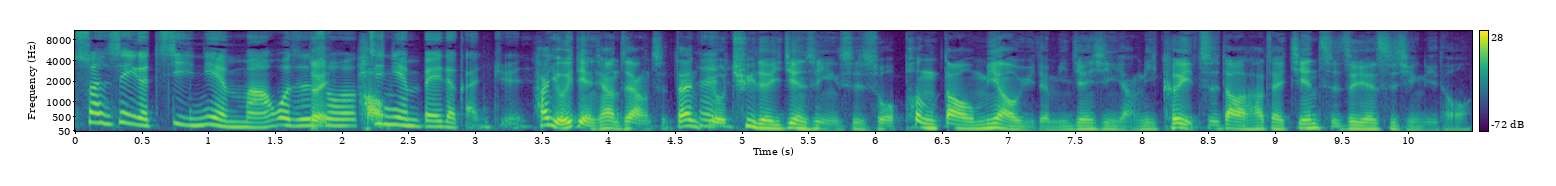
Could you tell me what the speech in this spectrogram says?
算是一个纪念吗？或者是说纪念碑的感觉？它有一点像这样子，但有趣的一件事情是说，碰到庙宇的民间信仰，你可以知道他在坚持这件事情里头，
